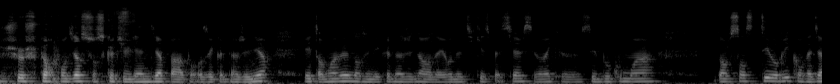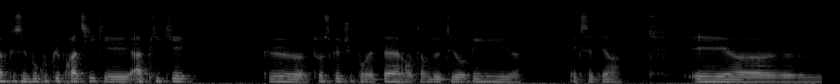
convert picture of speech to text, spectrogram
je, peux rebondir sur ce que tu viens de dire par rapport aux écoles d'ingénieurs, étant moi-même dans une école d'ingénieur en aéronautique et spatiale, c'est vrai que c'est beaucoup moins, dans le sens théorique, on va dire que c'est beaucoup plus pratique et appliqué que euh, tout ce que tu pourrais faire en termes de théorie, euh, etc. Et euh,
